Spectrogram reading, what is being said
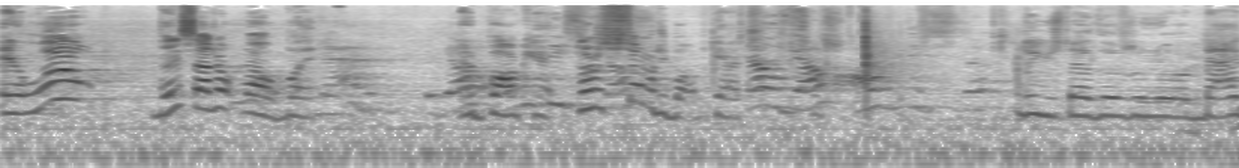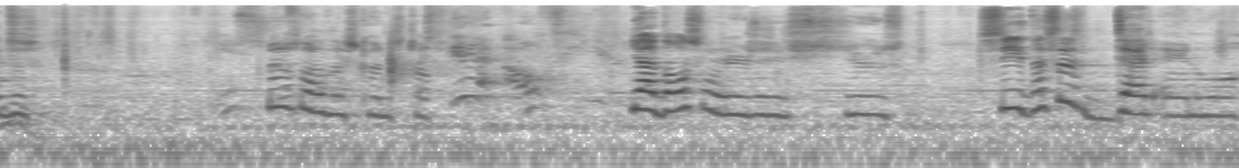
And a little, this I don't know, but and a bobcat. There's so many bobcats. They used to have those their bags. There's all this kind of stuff. Get it out here. Yeah, those were usually shoes. See, this is dead animal.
